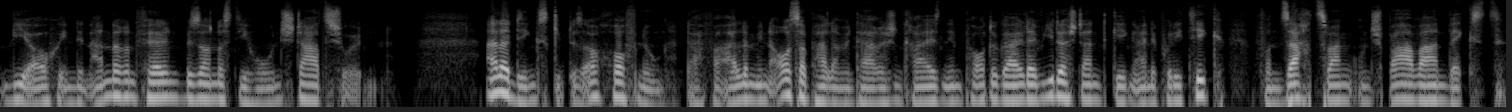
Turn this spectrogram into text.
wie auch in den anderen Fällen, besonders die hohen Staatsschulden. Allerdings gibt es auch Hoffnung, da vor allem in außerparlamentarischen Kreisen in Portugal der Widerstand gegen eine Politik von Sachzwang und Sparwahn wächst.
